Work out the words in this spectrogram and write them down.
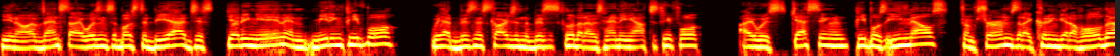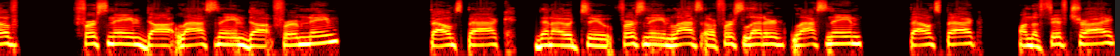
you know, events that I wasn't supposed to be at, just getting in and meeting people. We had business cards in the business school that I was handing out to people. I was guessing people's emails from firms that I couldn't get a hold of. First name dot last name dot firm name. Bounce back. Then I would do first name, last or first letter, last name, bounce back on the fifth try.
